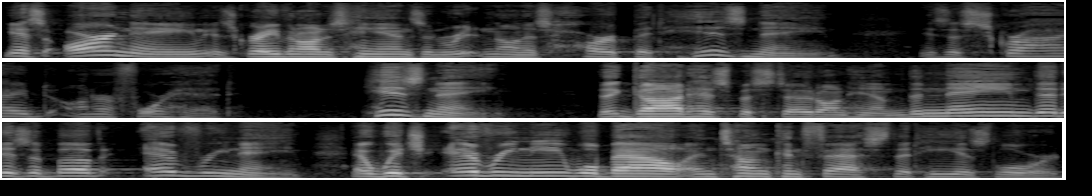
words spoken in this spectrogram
Yes, our name is graven on His hands and written on His heart, but His name is ascribed on our forehead. His name that God has bestowed on Him, the name that is above every name, at which every knee will bow and tongue confess that He is Lord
